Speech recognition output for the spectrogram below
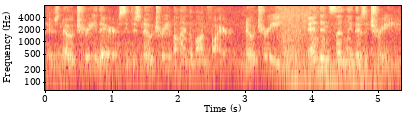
there's no tree there. See, there's no tree behind the bonfire. No tree. And then suddenly there's a tree.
